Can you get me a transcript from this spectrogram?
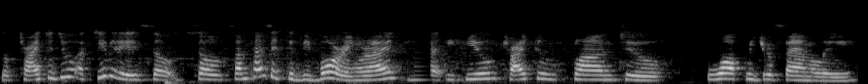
so try to do activities so so sometimes it could be boring right but if you try to plan to walk with your family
